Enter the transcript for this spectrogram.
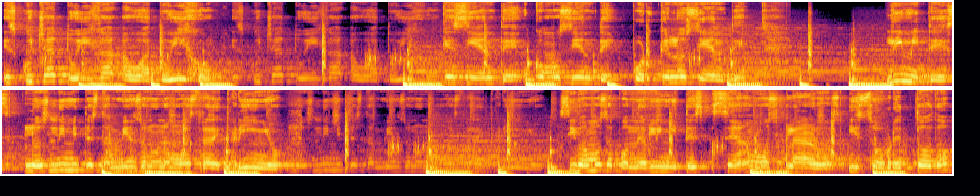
Escucha a tu hija o a tu hijo. Escucha a tu hija o a tu hijo. ¿Qué siente? ¿Cómo siente? ¿Por qué lo siente? Límites. Los límites también son una muestra de cariño. Si vamos a poner límites, seamos claros y sobre todo,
